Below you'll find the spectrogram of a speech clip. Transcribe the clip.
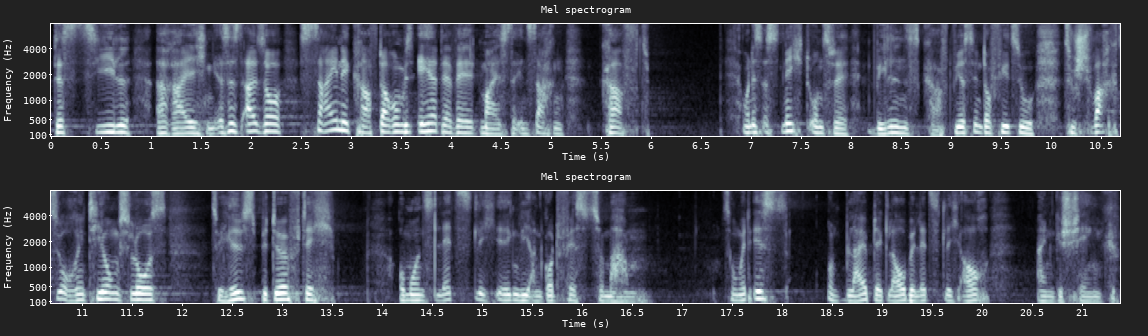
das Ziel erreichen. Es ist also seine Kraft, darum ist er der Weltmeister in Sachen Kraft. Und es ist nicht unsere Willenskraft. Wir sind doch viel zu, zu schwach, zu orientierungslos, zu hilfsbedürftig, um uns letztlich irgendwie an Gott festzumachen. Somit ist und bleibt der Glaube letztlich auch ein Geschenk.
